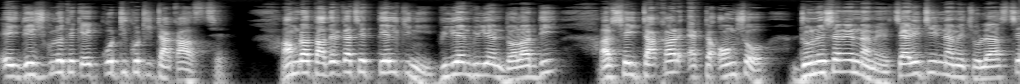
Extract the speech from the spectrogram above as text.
এই দেশগুলো থেকে কোটি কোটি টাকা আসছে। আমরা তাদের কাছে তেল কিনি বিলিয়ন বিলিয়ন ডলার দিই। আর সেই টাকার একটা অংশ ডোনেশনের নামে, চ্যারিটির নামে চলে আসছে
